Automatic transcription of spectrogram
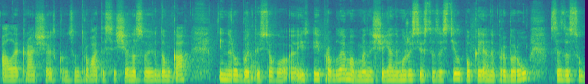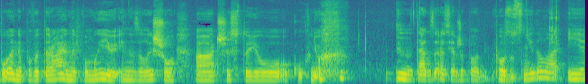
але краще сконцентруватися ще на своїх думках і не робити цього. І, і проблема в мене, що я не можу сісти за стіл, поки я не приберу все за собою, не повитираю, не помию і не залишу а, чистою кухню. Так, зараз я вже пообі- і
